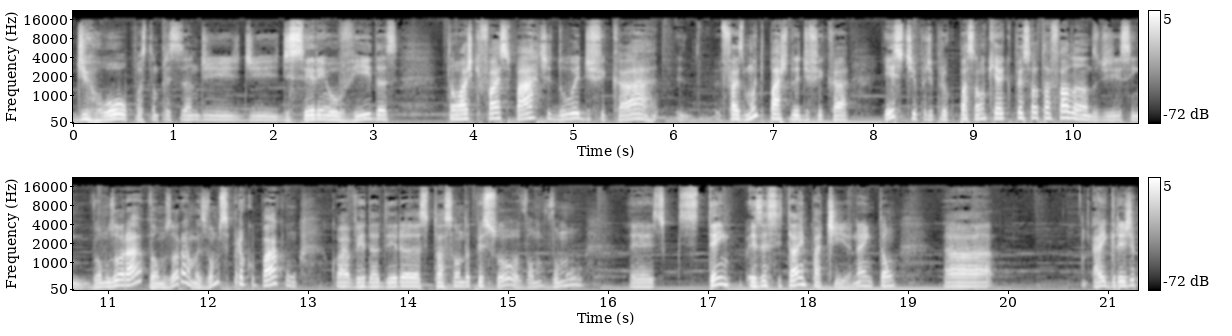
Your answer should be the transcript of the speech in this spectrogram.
de roupas, estão precisando de, de, de serem ouvidas. Então, acho que faz parte do edificar, faz muito parte do edificar esse tipo de preocupação que é que o pessoal está falando, de assim, vamos orar, vamos orar, mas vamos se preocupar com, com a verdadeira situação da pessoa, vamos, vamos é, ter, exercitar empatia, né? Então, a, a igreja,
